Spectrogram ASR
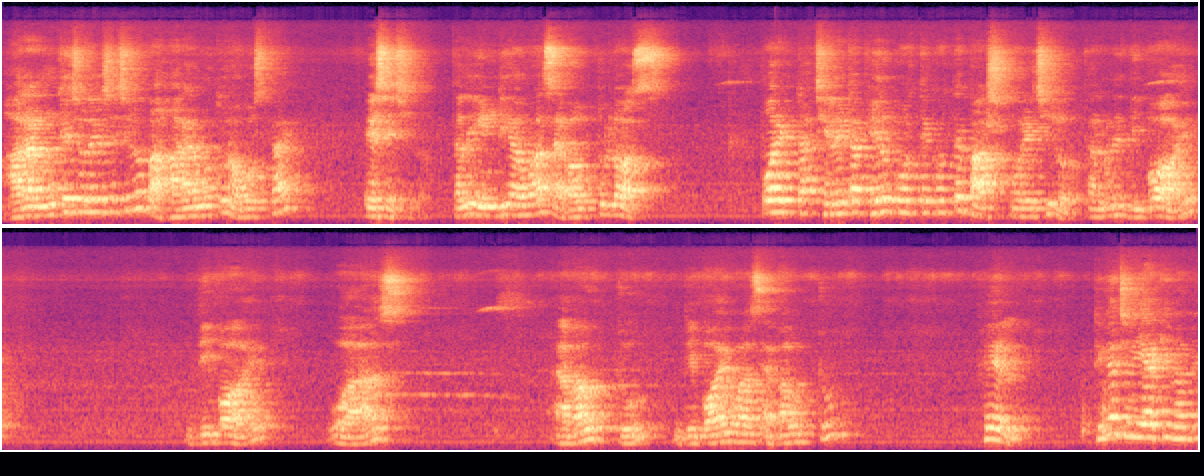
হারার মুখে চলে এসেছিল বা হারার মতন অবস্থায় এসেছিল। তাহলে India was about to lose পরেরটা ছেলেটা ফেল করতে করতে পাস করেছিল। তার মানে the boy the boy was about to the boy was about to fail ঠিক আছে ওই একইভাবে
